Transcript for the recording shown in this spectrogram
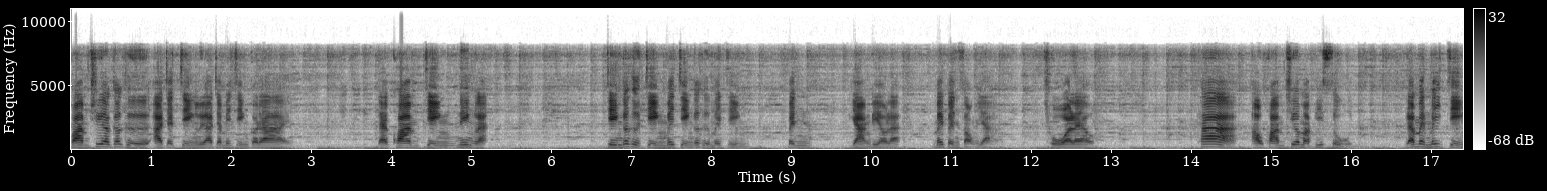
ความเชื่อก็คืออาจจะจริงหรืออาจจะไม่จริงก็ได้ แต่ความจริงนิ่งละ จริงก็คือจริงไม่จริงก็คือไม่จริง เป็นอย่างเดียวแล้วไม่เป็นสองอย่าง ชัวร์แล้ว ถ้าเอาความเชื่อมาพิสูจน์ แล้วมันไม่จริง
